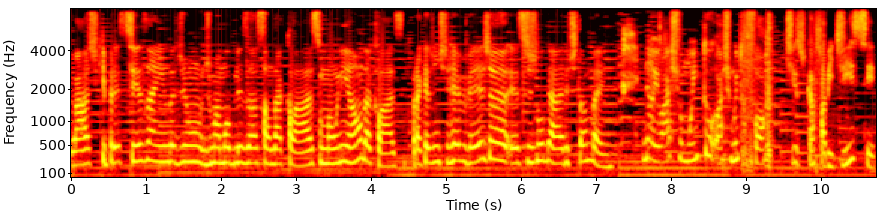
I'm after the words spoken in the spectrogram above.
Eu acho que precisa ainda de, um, de uma mobilização da classe, uma união da classe, para que a gente reveja esses lugares também. Não, eu acho muito, eu acho muito forte isso que a Fabi disse,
